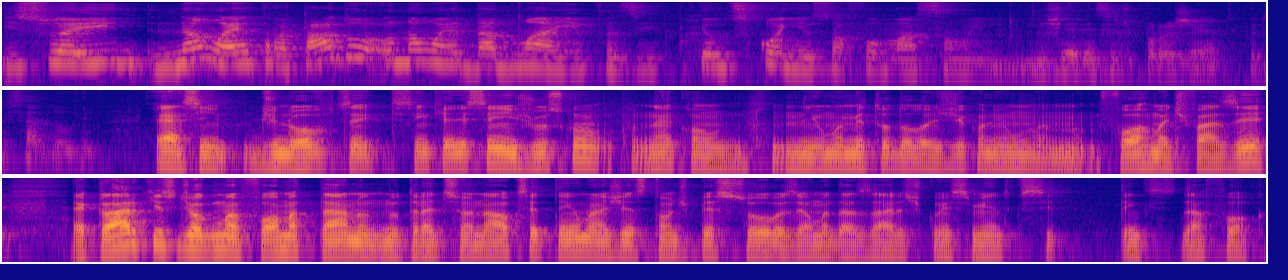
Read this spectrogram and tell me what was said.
isso aí não é tratado ou não é dado uma ênfase? Porque eu desconheço a formação em, em gerência de projeto, por isso a dúvida. É, assim, de novo, sem, sem querer ser injusto com, né, com nenhuma metodologia, com nenhuma forma de fazer. É claro que isso de alguma forma está no, no, tradicional, que você tem uma gestão de pessoas, é uma das áreas de conhecimento que se tem que se dar foco.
